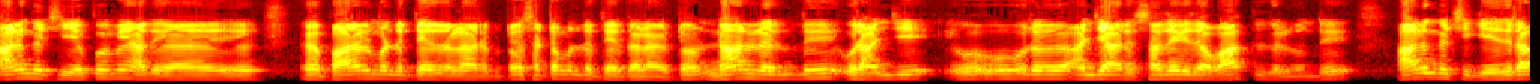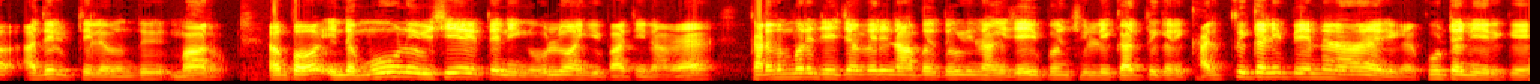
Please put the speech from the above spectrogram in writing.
ஆளுங்கட்சி எப்போவுமே அது பாராளுமன்ற தேர்தலாக இருக்கட்டும் சட்டமன்ற தேர்தலாக இருக்கட்டும் நாலுலேருந்து ஒரு அஞ்சு ஒ- ஒரு அஞ்சாறு சதவீத வாக்குகள் வந்து ஆளுங்கட்சிக்கு எதிராக அதிருப்தியில் வந்து மாறும். அப்போது இந்த மூணு விஷயத்தை நீங்கள் உள்வாங்கி பார்த்தீங்கன்னாவே கடந்த முறை ஜெயித்த மாதிரி நாற்பது தொகுதி நாங்கள் ஜெயிப்போம்னு சொல்லி கருத்து கணி கருத்து கணிப்பு என்ன இருக்கு? கூட்டணி இருக்குது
